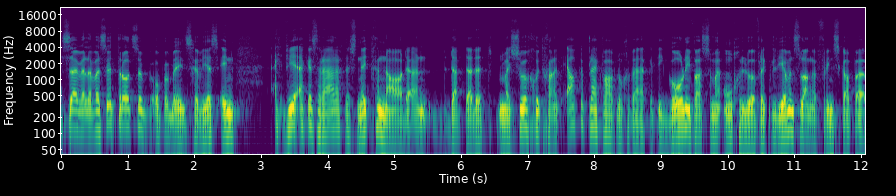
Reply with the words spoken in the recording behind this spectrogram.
sy so, hulle was so trots op op 'n mens gewees en wie ek is regtig dis net genade en dat dat dit my so goed gaan het elke plek waar ek nog gewerk het. Igoli was vir my ongelooflik lewenslange vriendskappe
